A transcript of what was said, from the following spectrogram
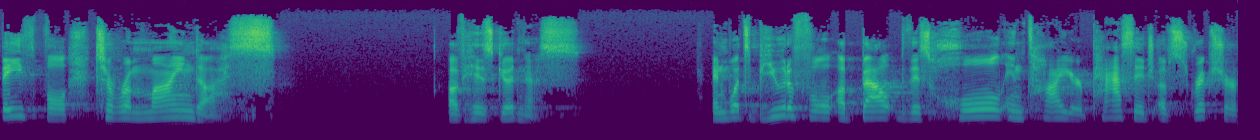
faithful to remind us of His goodness. And what's beautiful about this whole entire passage of Scripture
